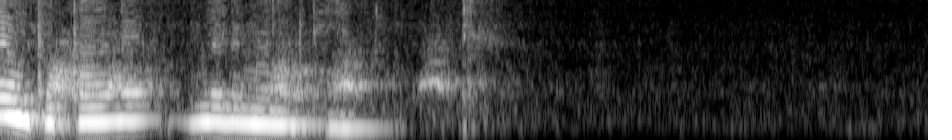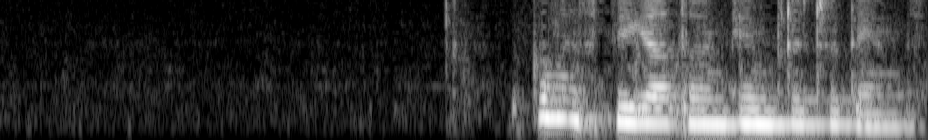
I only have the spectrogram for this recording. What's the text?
e un totale delle malattie. Come spiegato anche in precedenza,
